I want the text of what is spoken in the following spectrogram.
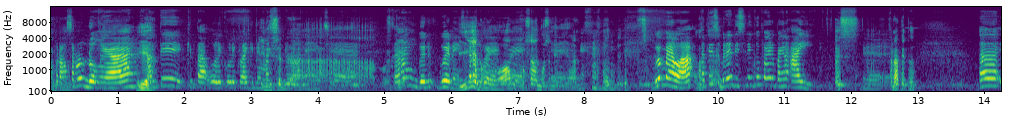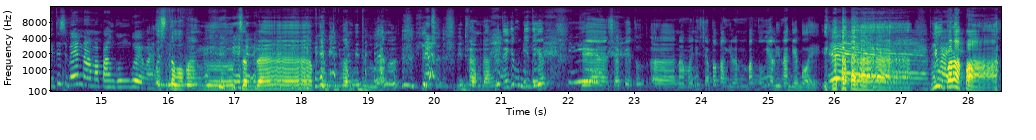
kurang seru dong ya. Iya. Nanti kita ulik-ulik lagi nih Ini Mas sedap. nih. Sekarang gue gue nih, Iya sekarang dong, gue. gue. masa gue sendirian? gue Mela, Oke. tapi sebenarnya di sini gue pengen pengen Ai. Wes, Iya. kenapa itu? Eh, itu sebenarnya nama panggung gue mas. Wes nama panggung sedap kayak biduan biduan biduan dangdut ya kan begitu kan kayak siapa itu Eh, namanya siapa panggilan panggungnya Lina Geboy Eh, Yu makanya. palapa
